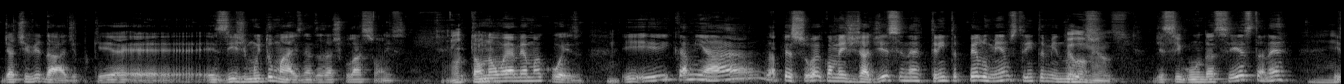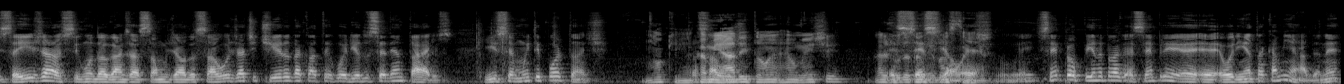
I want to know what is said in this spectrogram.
de atividade, porque é, é exige muito mais né, das articulações. Okay. Então não é a mesma coisa. E, e, caminhar, a pessoa, como a gente já disse, né, 30, pelo menos 30 minutos. Pelo menos. De segunda a sexta, né? Uhum. Isso aí já, segundo a Organização Mundial da Saúde, já te tira da categoria dos sedentários. Isso é muito importante. Ok. A caminhada, saúde. então, é realmente ajuda Essencial, também bastante. É. A gente sempre opina, pela, sempre é, é, orienta a caminhada, né?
